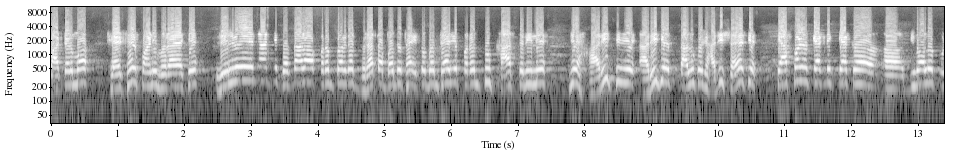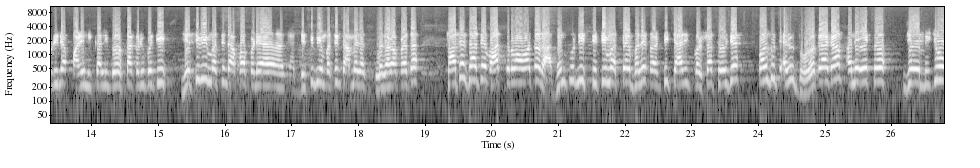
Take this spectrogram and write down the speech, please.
પાટણમાં ઠેર ઠેર પાણી ભરાયા છે. રેલવેના જે ગરનાળા પરંપરાગત ભરાતા બંધ થાય તો બંધ થાય છે. પરંતુ ખાસ કરીને જે હારી છે, હારી જે તાલુકો છે, હારી શહેર છે, ત્યાં પણ ક્યાંક ને ક્યાંક દિવાલો તોડીને પાણી નિકાલની વ્યવસ્થા કરવી પડતી. જેસીબી મશીન રાખવા પડ્યા, જેસીબી મશીન કામે લગાડવા પડ્યા હતા. સાથે સાથે વાત કરવામાં આવે તો રાધનપુરની સ્થિતિમાં અત્યારે ભલે ત્રણથી ચાર ઇંચ વરસાદ થયો છે પરંતુ તેનું ધોળકડા ગામ અને એક જે બીજું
